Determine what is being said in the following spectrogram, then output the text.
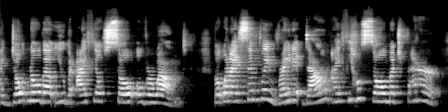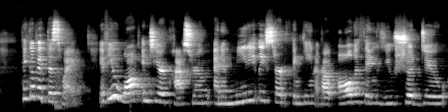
I don't know about you, but I feel so overwhelmed. But when I simply write it down, I feel so much better. Think of it this way if you walk into your classroom and immediately start thinking about all the things you should do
